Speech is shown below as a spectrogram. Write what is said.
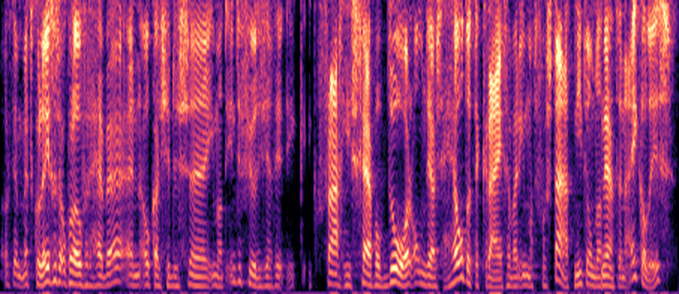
ook met collega's ook wel over hebben. En ook als je dus uh, iemand interviewt die zegt, ik, ik vraag hier scherp op door om juist helder te krijgen waar iemand voor staat. Niet omdat ja. het een eikel is.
